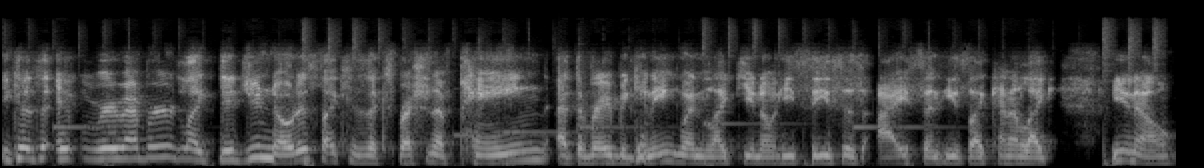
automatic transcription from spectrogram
because it, remember, like, did you notice like his expression of pain at the very beginning when like you know he sees his ice and he's like kind of like you know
